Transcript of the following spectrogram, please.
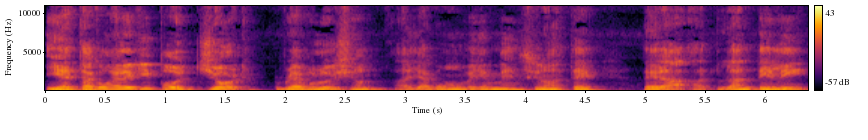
Y está con el equipo York Revolution, allá como bien mencionaste, de la Atlantic League.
